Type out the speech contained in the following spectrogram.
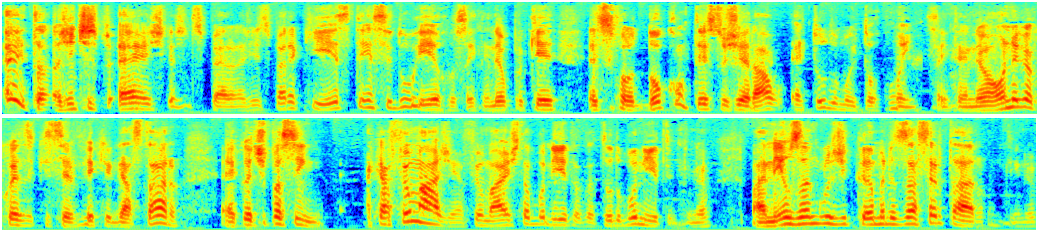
É, então, a gente, é isso que a gente espera, né? A gente espera que esse tenha sido o erro, você entendeu? Porque, você falou, do contexto geral, é tudo muito ruim, você entendeu? A única coisa que você vê que gastaram é que, tipo assim, É que a filmagem, a filmagem tá bonita, tá tudo bonito, entendeu? Mas nem os ângulos de câmeras acertaram, entendeu?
